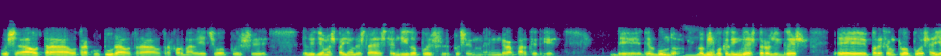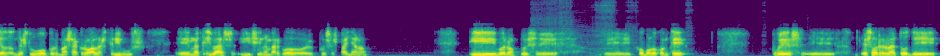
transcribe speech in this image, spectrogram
pues a otra otra cultura, otra otra forma. De hecho, pues el idioma español está extendido pues pues en, gran parte de, del mundo. Mm. Lo mismo que el inglés, pero el inglés eh, por ejemplo, pues allá donde estuvo, pues masacró a las tribus eh, nativas y sin embargo, eh, pues España no. Y bueno, pues, eh, ¿cómo lo conté? Pues es el relato de,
